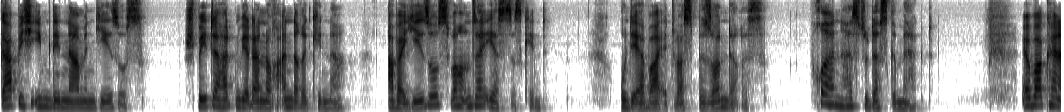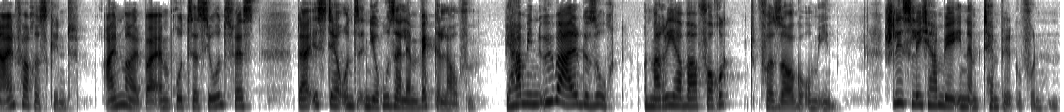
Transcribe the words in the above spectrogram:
gab ich ihm den Namen Jesus. Später hatten wir dann noch andere Kinder, aber Jesus war unser erstes Kind. Und er war etwas Besonderes. Woran hast du das gemerkt? Er war kein einfaches Kind. Einmal bei einem Prozessionsfest, da ist er uns in Jerusalem weggelaufen. Wir haben ihn überall gesucht und Maria war verrückt vor Sorge um ihn. Schließlich haben wir ihn im Tempel gefunden.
